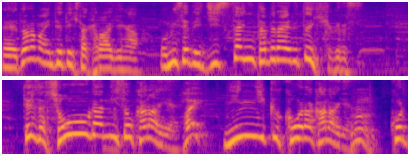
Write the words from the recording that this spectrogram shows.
えー、ドラマに出てきた唐揚げがお店で実際に食べられるという企画です。テリーさん生姜味噌唐揚げ、はい、ニンニクコーラ唐揚げ、うん、これ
